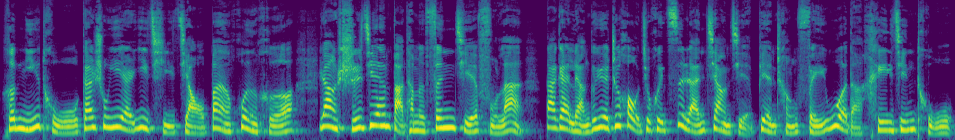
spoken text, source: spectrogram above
和泥土、干树叶一起搅拌混合，让时间把它们分解腐烂。大概两个月之后，就会自然降解，变成肥沃的黑金土。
